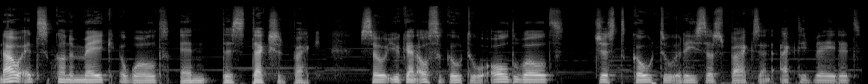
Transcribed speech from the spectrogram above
now it's gonna make a world in this texture pack. So you can also go to old world just go to resource packs and activate it.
